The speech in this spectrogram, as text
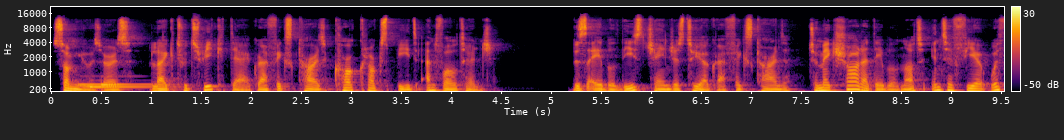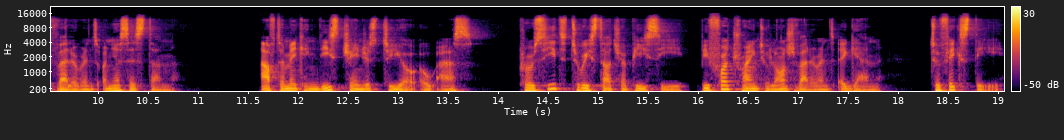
Some users like to tweak their graphics card core clock speed and voltage. Disable these changes to your graphics card to make sure that they will not interfere with Valorant on your system. After making these changes to your OS, proceed to restart your PC before trying to launch Valorant again to fix the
